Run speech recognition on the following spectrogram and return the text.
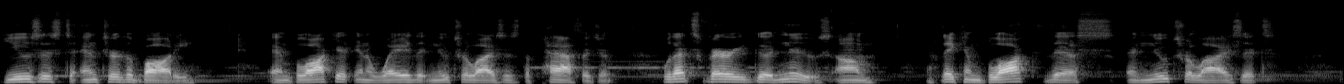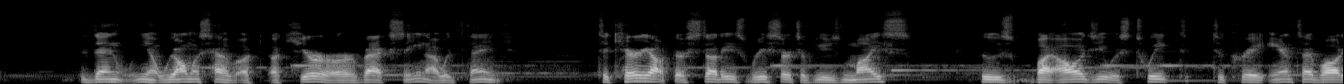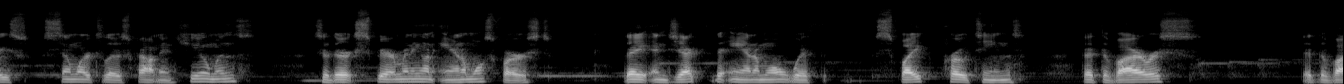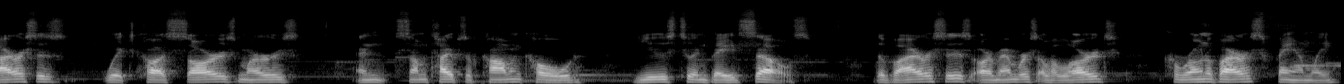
uses to enter the body and block it in a way that neutralizes the pathogen. Well, that's very good news. Um, if they can block this and neutralize it, then you know we almost have a, a cure or a vaccine, I would think. To carry out their studies, research have used mice whose biology was tweaked to create antibodies similar to those found in humans. So they're experimenting on animals first. They inject the animal with spike proteins that the virus that the viruses which cause SARS, MERS, and some types of common cold use to invade cells. The viruses are members of a large coronavirus family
